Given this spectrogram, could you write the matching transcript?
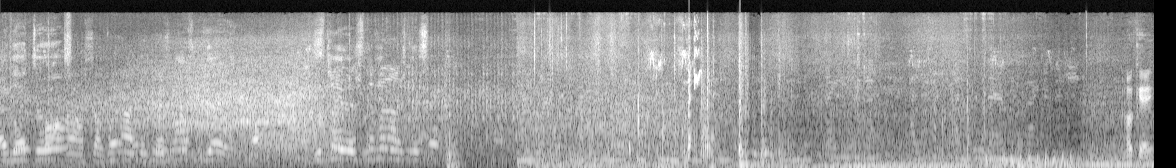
À bientôt. on se revoit dans quelques jours. Je vous dis, euh, je vous dis quand je descends. Okay.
